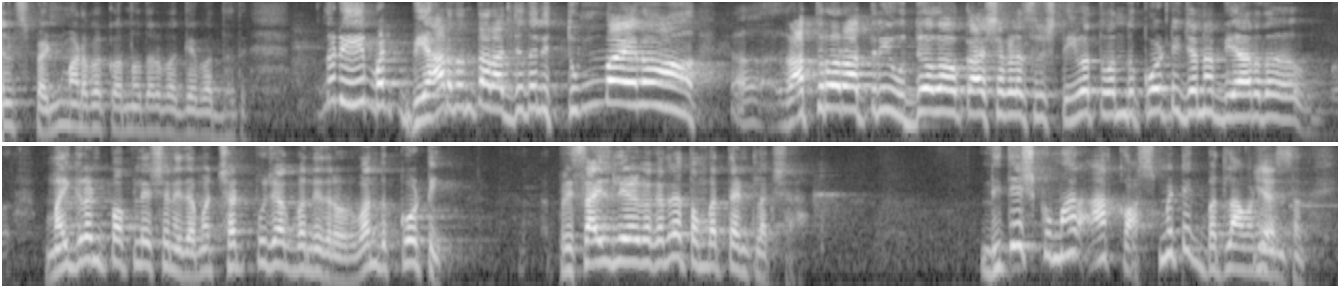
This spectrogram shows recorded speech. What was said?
ಎಲ್ಲಿ ಸ್ಪೆಂಡ್ ಮಾಡಬೇಕು ಅನ್ನೋದರ ಬಗ್ಗೆ ಬದ್ಧತೆ. ನೋಡಿ ಬಟ್ ಬಿಹಾರದಂಥ ರಾಜ್ಯದಲ್ಲಿ ತುಂಬ ಏನೋ ರಾತ್ರೋರಾತ್ರಿ ಉದ್ಯೋಗಾವಕಾಶಗಳ ಸೃಷ್ಟಿ. ಇವತ್ತು ಒಂದು ಕೋಟಿ ಜನ ಬಿಹಾರದ ಮೈಗ್ರೆಂಟ್ ಪಾಪ್ಯುಲೇಷನ್ ಇದೆ. ಮತ್ತು ಛಟ್ ಪೂಜಾಗೆ ಬಂದಿದ್ರು ಅವರು. ಒಂದು ಕೋಟಿ. ಪ್ರಿಸೈಸ್ಲಿ ಹೇಳ್ಬೇಕಂದ್ರೆ ತೊಂಬತ್ತೆಂಟು ಲಕ್ಷ. ನಿತೀಶ್ ಕುಮಾರ್ ಆ ಕಾಸ್ಮೆಟಿಕ್ ಬದಲಾವಣೆ ಅಂತಂದು. ಅಂತ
